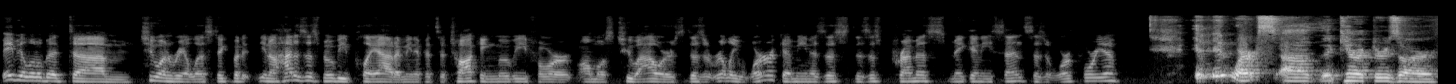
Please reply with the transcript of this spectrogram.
maybe a little bit um, too unrealistic. But you know, how does this movie play out? I mean, if it's a talking movie for almost two hours, does it really work? I mean, is this does this premise make any sense? Does it work for you? It, it works. Uh, the characters are,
